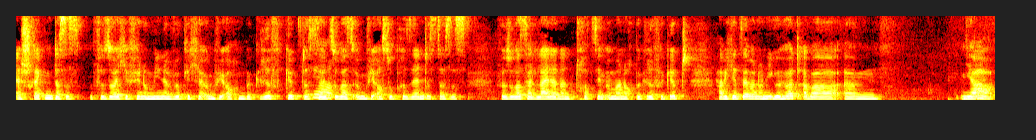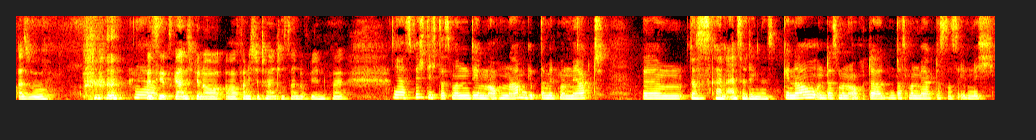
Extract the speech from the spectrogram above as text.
erschreckend, dass es für solche Phänomene wirklich ja irgendwie auch einen Begriff gibt, dass ja. halt sowas irgendwie auch so präsent ist, dass es für sowas halt leider dann trotzdem immer noch Begriffe gibt. Habe ich jetzt selber noch nie gehört, aber ähm, ja, also ja. weiß ich jetzt gar nicht genau, aber fand ich total interessant auf jeden Fall. Ja, ist wichtig, dass man dem auch einen Namen gibt, damit man merkt, ähm, dass es kein Einzelding ist. Genau, und dass man auch da, dass man merkt, dass das eben nicht,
